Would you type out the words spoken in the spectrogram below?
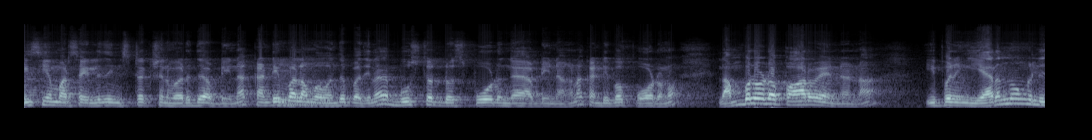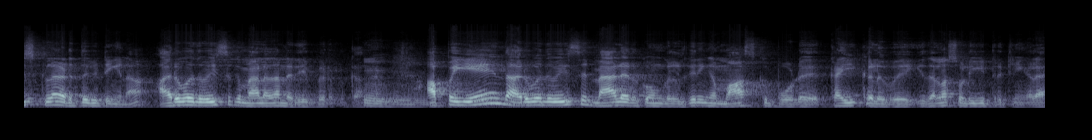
ஐசிஎம்ஆர் சைட்லேருந்து இன்ஸ்ட்ரக்ஷன் வருது அப்படின்னா கண்டிப்பாக நம்ம வந்து பார்த்தீங்கன்னா பூஸ்டர் டோஸ் போடுங்க அப்படின்னாங்கன்னா கண்டிப்பாக போடணும். நம்மளோட பார்வை என்னன்னா இப்போ நீங்கள் இறந்தவங்க லிஸ்ட்லாம் எடுத்துக்கிட்டிங்கன்னா அறுபது வயசுக்கு மேலே தான் நிறைய பேர் இருக்காங்க. அப்போ ஏன் இந்த அறுபது வயசு மேலே இருக்கவங்களுக்கு நீங்கள் மாஸ்க் போடு கை கழுவு இதெல்லாம் சொல்லிக்கிட்டு இருக்கீங்களே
